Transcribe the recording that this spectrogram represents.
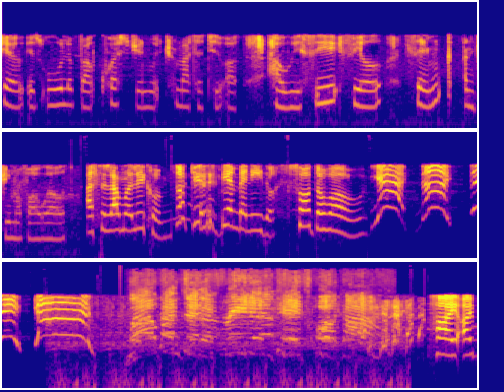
show is all about questions which matter to us, how we see, feel, think, and dream of our world. Assalamu alaikum. Bienvenidos. Sodo. Yeah! Welcome to Hi, I'm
